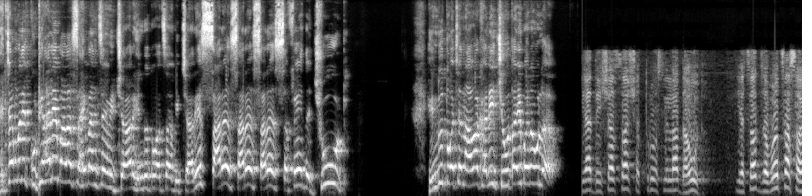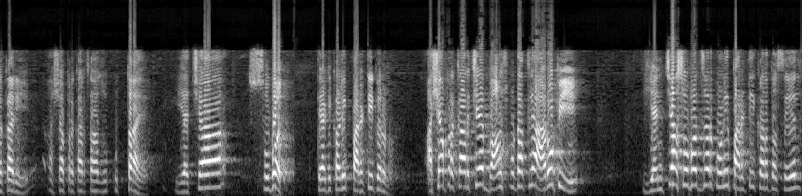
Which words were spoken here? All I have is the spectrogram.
ह्याच्यामध्ये कुठे आले बाळासाहेबांचे विचार? हिंदुत्वाचा विचार. हे सारं सारं सारं सफेद झूट हिंदुत्वाच्या नावाखाली चिवताई बनवलं. या देशाचा शत्रू असलेला दाऊद याचा जवळचा सहकारी अशा प्रकारचा जो कुत्ता आहे याच्या सोबत त्या ठिकाणी पार्टी करणं. अशा प्रकारचे बॉम्बस्फोटातले आरोपी यांच्यासोबत जर कोणी पार्टी करत असेल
